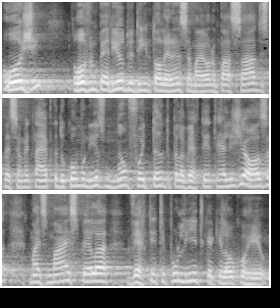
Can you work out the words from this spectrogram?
Hoje, Houve um período de intolerância maior no passado, especialmente na época do comunismo, não foi tanto pela vertente religiosa, mas mais pela vertente política que lá ocorreu.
